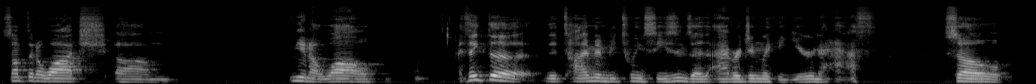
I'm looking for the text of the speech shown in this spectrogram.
something to watch. Um, you know, while I think the the time in between seasons is averaging like a year and a half. So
